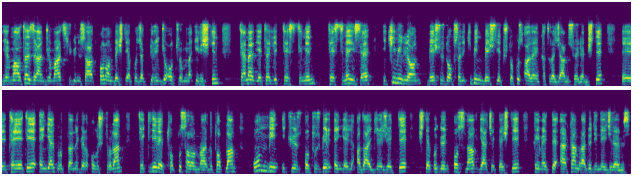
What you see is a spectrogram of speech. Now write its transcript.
26 Haziran Cumartesi günü saat 10.15'te yapılacak birinci oturumuna ilişkin temel yeterlilik testinin testine ise 2 milyon 592 bin 579 adayın katılacağını söylemişti. E, TYT'ye engel gruplarına göre oluşturulan tekli ve toplu salonlarda toplam 10.231 engelli aday girecekti. İşte bugün o sınav gerçekleşti kıymetli Erkam Radyo dinleyicilerimiz.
